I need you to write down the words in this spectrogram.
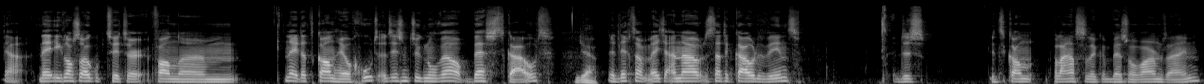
ja. Nee, ik las ook op Twitter van... ehm, nee, dat kan heel goed. Het is natuurlijk nog wel best koud. Ja. Het ligt er een beetje aan. Nou, er staat een koude wind. Dus het kan plaatselijk best wel warm zijn.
